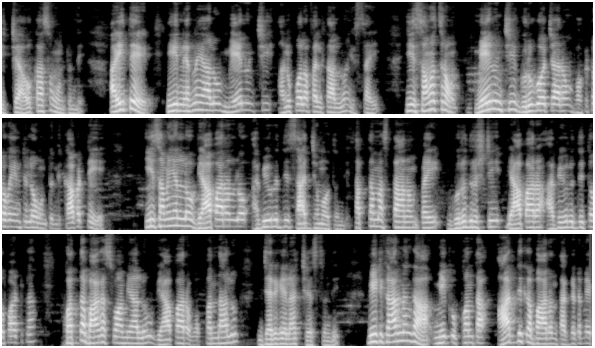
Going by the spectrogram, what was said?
ఇచ్చే అవకాశం ఉంటుంది. అయితే ఈ నిర్ణయాలు మే నుంచి అనుకూల ఫలితాలను ఇస్తాయి. ఈ సంవత్సరం మే నుంచి గురుగోచారం ఒకటవ ఇంటిలో ఉంటుంది కాబట్టి ఈ సమయంలో వ్యాపారంలో అభివృద్ధి సాధ్యమవుతుంది. సప్తమ స్థానంపై గురుదృష్టి వ్యాపార అభివృద్ధితో పాటుగా కొత్త భాగస్వామ్యాలు వ్యాపార ఒప్పందాలు జరిగేలా చేస్తుంది. వీటి కారణంగా మీకు కొంత ఆర్థిక భారం తగ్గటమే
